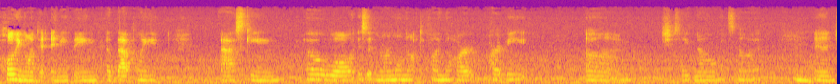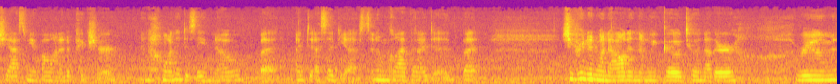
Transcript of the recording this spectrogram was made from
holding on to anything at that point, asking, "Oh well, is it normal not to find the heart heartbeat?" Um, she's like, "No, it's not." Mm. and she asked me if I wanted a picture, and I wanted to say no, but I, did, I said yes, and I'm glad that I did. But she printed one out, and then we go to another room,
